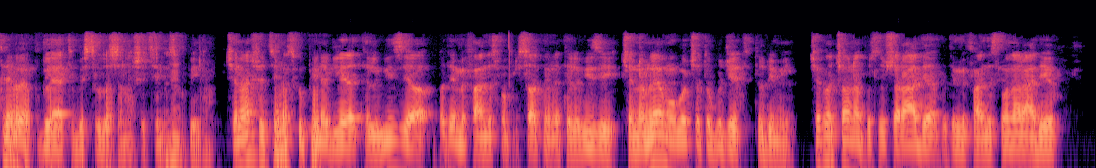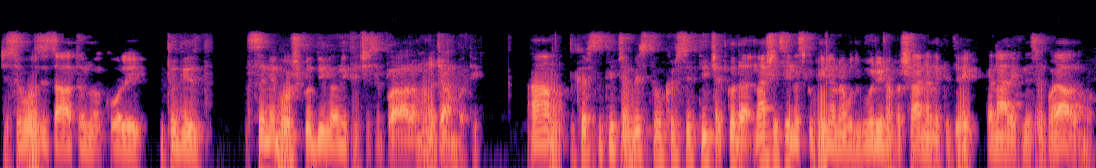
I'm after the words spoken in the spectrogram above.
treba je pogledati, v bistvu, da so naše ciljne mhm. skupine. Če naše ciljne skupine gleda televizijo, potem je fajn, da smo prisotni na televiziji. Če nam le omogoča to budžet, tudi mi. Če pač ona posluša radio, potem je fajn, da smo na radiju če se vozi z avtom okoli, tudi se ne bo škodilo, niti če se pojavljamo na džamboti. Um, kar se tiče, v bistvu, kar se tiče, tako da naša ciljna skupina nam odgovori na vprašanje, na katerih kanalih ne se pojavljamo.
